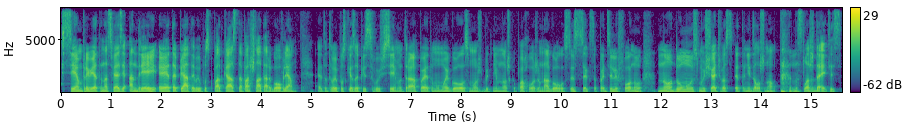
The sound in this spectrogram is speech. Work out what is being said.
Всем привет, на связи Андрей, и это пятый выпуск подкаста «Пошла торговля». Этот выпуск я записываю в 7 утра, поэтому мой голос может быть немножко похожим на голос из секса по телефону, но, думаю, смущать вас это не должно. Наслаждайтесь.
